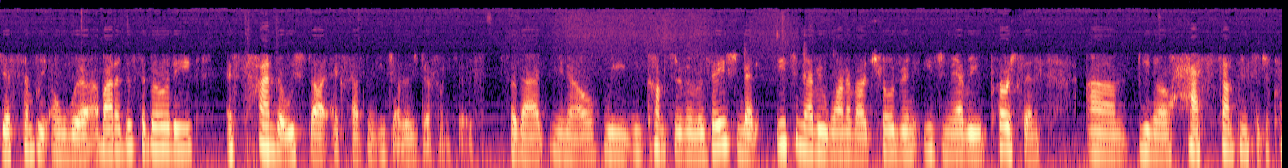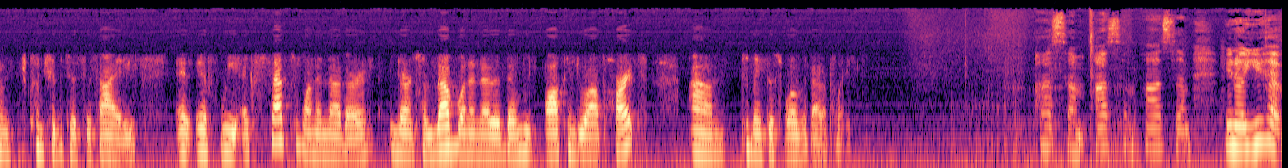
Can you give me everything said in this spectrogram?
just simply aware about a disability it's time that we start accepting each other's differences so that you know we, we come to the realization that each and every one of our children each and every person um, you know has something to con- contribute to society and if we accept one another learn to love one another then we all can do our part um, to make this world a better place. Awesome, awesome, awesome. You know, you have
